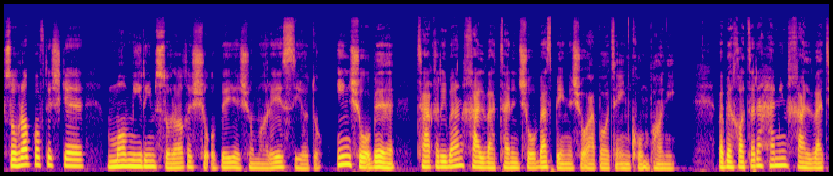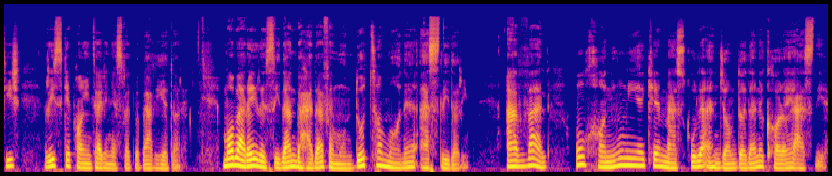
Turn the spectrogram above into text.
سهراب گفتش که ما میریم سراغ شعبه شماره 32 این شعبه تقریبا خلوتترین شعبه است بین شعبات این کمپانی و به خاطر همین خلوتیش ریسک پایینتری نسبت به بقیه داره. ما برای رسیدن به هدفمون دو تا مانع اصلی داریم. اول اون خانومیه که مسئول انجام دادن کارهای اصلیه.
